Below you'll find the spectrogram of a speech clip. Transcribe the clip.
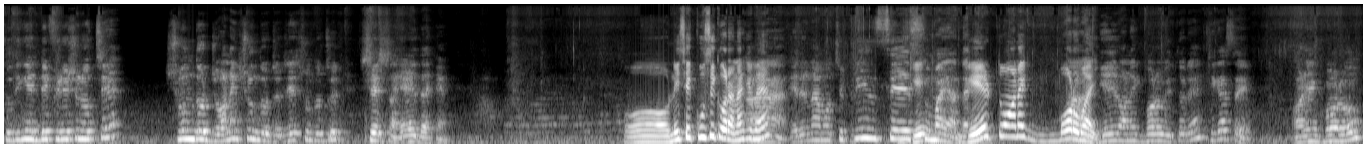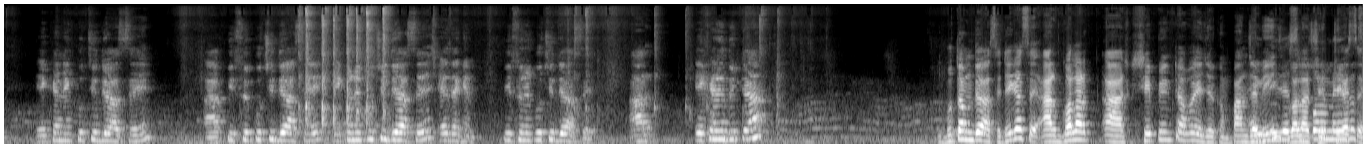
সুদিং এর ডেফিনেশন হচ্ছে সৌন্দর্য অনেক সৌন্দর্য যে সৌন্দর্য শেষ নাই এই দেখেন। ও নিচে কুচি করা নাকি ভাই? হ্যাঁ, এর নাম হচ্ছে প্রিন্সেস সুমাইয়া গেট তো অনেক বড় ভাই। হ্যাঁ, গেট অনেক বড় ভিতরে ঠিক আছে? অনেক বড়। এখানে কুচি দেওয়া আছে। আর পিছু কুচি দেওয়া আছে। এখানে কুচি দেওয়া আছে। এই দেখেন পিছনে কুচি দেওয়া আছে। আর এখানে দুইটা বোতাম দেওয়া আছে ঠিক আছে? আর গলার শেপিংটা হবে যেরকম পাঞ্জাবি গলার শেপ ঠিক আছে?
